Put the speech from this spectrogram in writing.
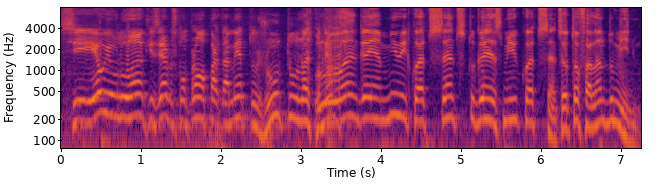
Se eu e o Luan quisermos comprar um apartamento junto, nós podemos. O Luan ganha 1.400, tu ganhas 1.400. Eu estou falando do mínimo.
